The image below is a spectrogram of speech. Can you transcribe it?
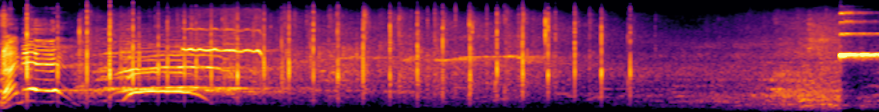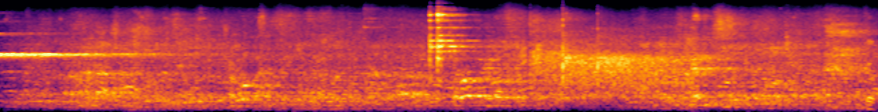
Рамиль! Какой черный? Может он видео показать? Может он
